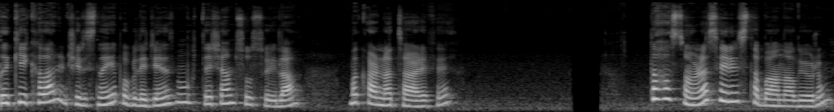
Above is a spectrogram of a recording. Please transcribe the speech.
Dakikalar içerisinde yapabileceğiniz muhteşem sosuyla makarna tarifi. Daha sonra servis tabağına alıyorum.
